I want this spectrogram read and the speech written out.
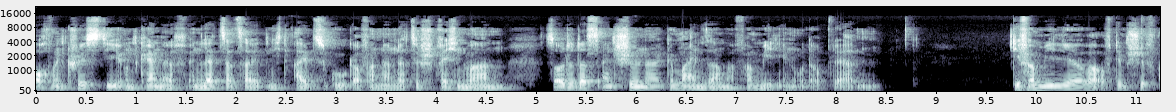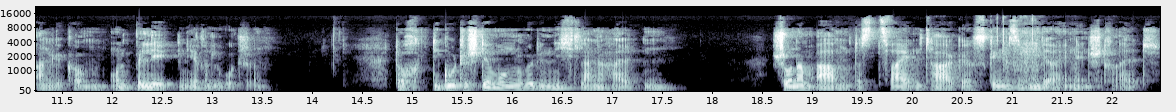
Auch wenn Christy und Kenneth in letzter Zeit nicht allzu gut aufeinander zu sprechen waren, sollte das ein schöner gemeinsamer Familienurlaub werden. Die Familie war auf dem Schiff angekommen und belegten ihre Loge. Doch die gute Stimmung würde nicht lange halten. Schon am Abend des zweiten Tages ging es wieder in den Streit.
